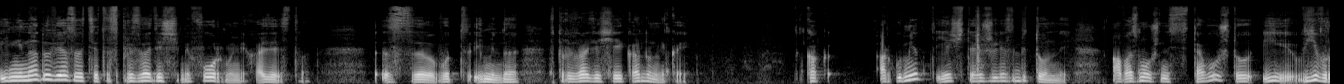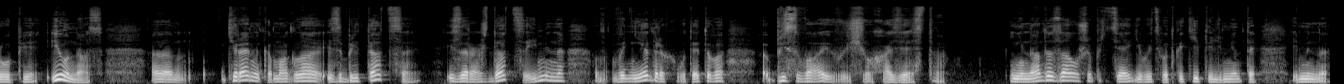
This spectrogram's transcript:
И не надо увязывать это с производящими формами хозяйства, с вот именно с производящей экономикой. Как аргумент, я считаю, железобетонный о возможности того, что и в Европе, и у нас э, керамика могла изобретаться и зарождаться именно в недрах вот этого присваивающего хозяйства. Не надо за уши притягивать вот какие-то элементы именно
